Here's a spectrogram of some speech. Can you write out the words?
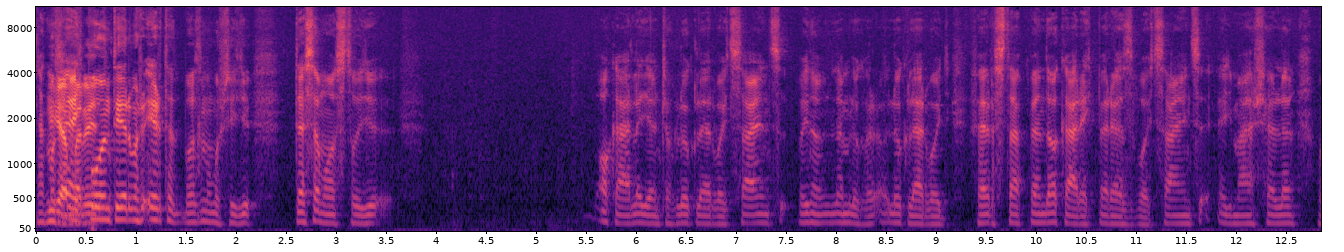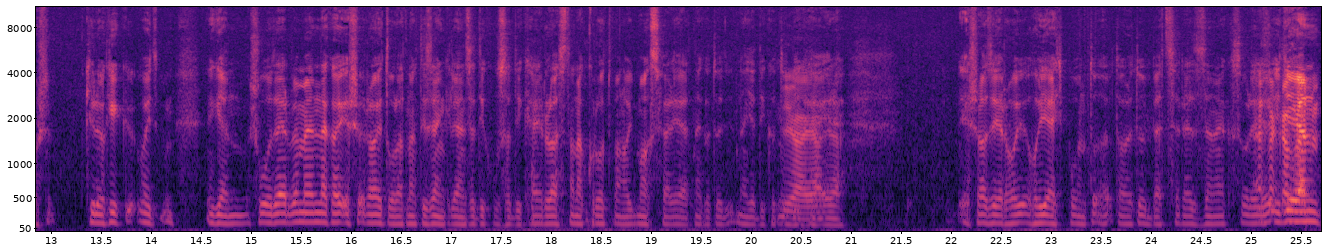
Hát most Igen, egy pontért, most érted, az most így teszem azt, hogy akár legyen csak Lökler vagy Sainz, vagy nem, nem Lökler, Lökler vagy Verstappen, de akár egy Perez vagy Sainz egymás ellen, most kilökik, vagy igen, sóderbe mennek, és rajtolatnak 19.-20. helyről, aztán akkor ott van, hogy Max felélhetnek 5. 4. 5. Ja, ja, helyre. ja. És azért, hogy, hogy egy ponttal többet szerezzenek. Szóval Ezek egy az ilyen,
